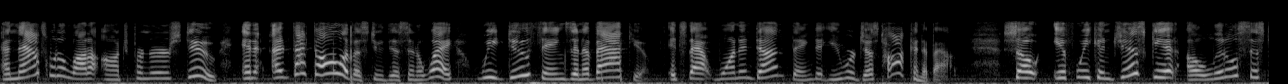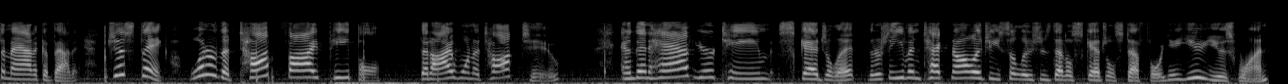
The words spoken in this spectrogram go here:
And that's what a lot of entrepreneurs do. And in fact, all of us do this in a way. We do things in a vacuum. It's that one and done thing that you were just talking about. So if we can just get a little systematic about it, just think what are the top five people that I want to talk to? And then have your team schedule it. There's even technology solutions that'll schedule stuff for you. You use one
